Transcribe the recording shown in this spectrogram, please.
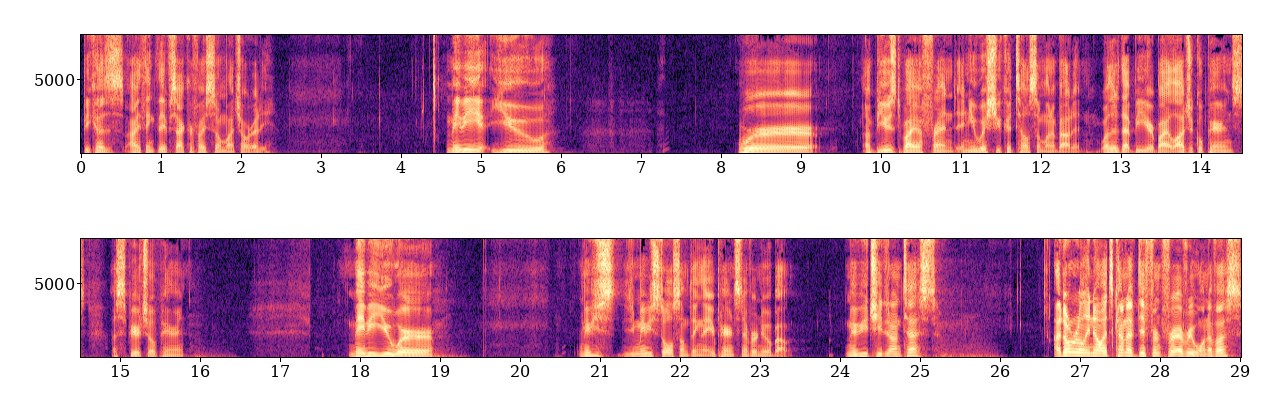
because I think they've sacrificed so much already. Maybe you were abused by a friend and you wish you could tell someone about it, whether that be your biological parents, a spiritual parent. Maybe you were maybe you, maybe you stole something that your parents never knew about. Maybe you cheated on a test. I don't really know. It's kind of different for every one of us.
